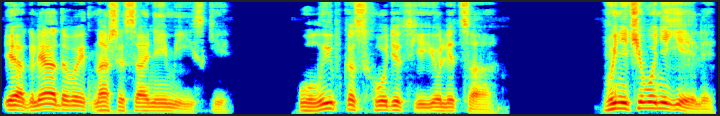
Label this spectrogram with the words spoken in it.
и оглядывает наши сани миски. Улыбка сходит с ее лица. «Вы ничего не ели!»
